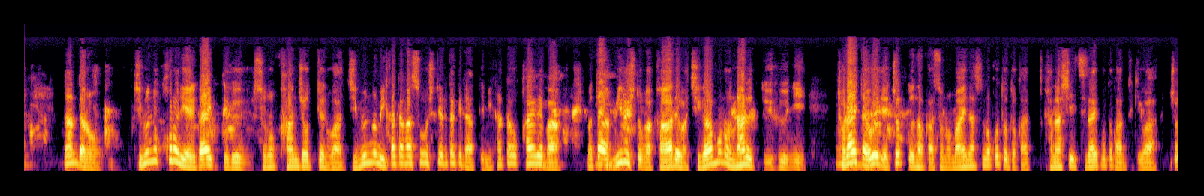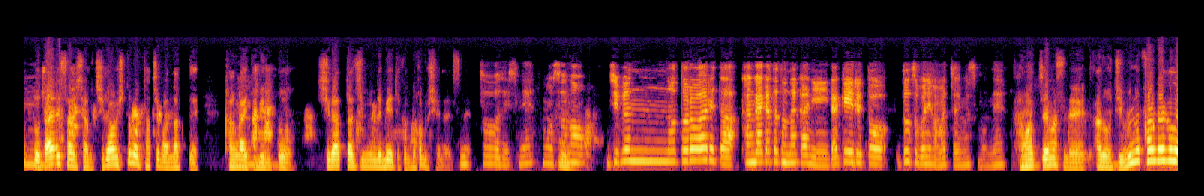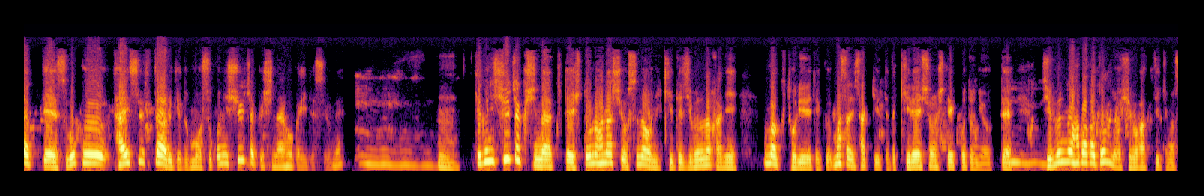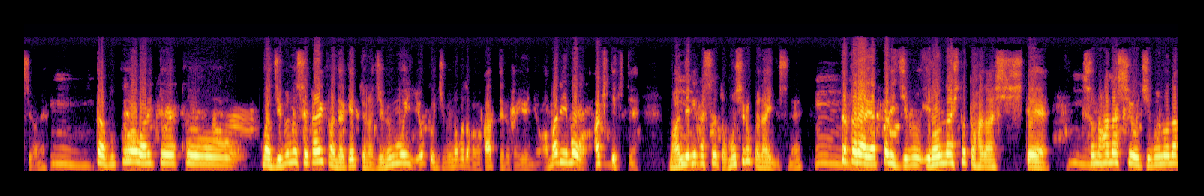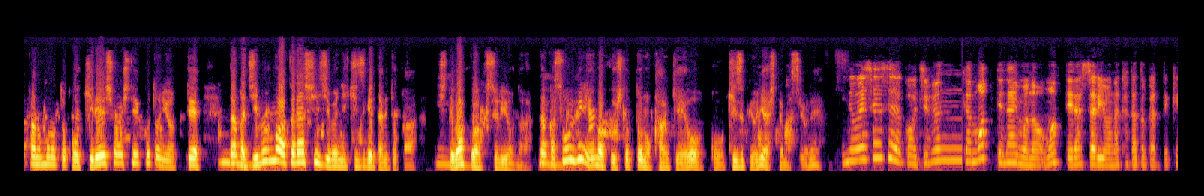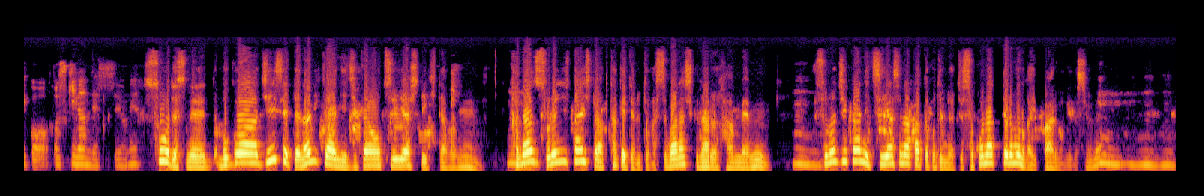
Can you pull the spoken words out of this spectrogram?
なんだろう、自分の心に描いてるその感情っていうのは自分の見方がそうしてるだけであって見方を変えれば、また見る人が変われば違うものになるっていうふうに捉えた上でちょっとなんかそのマイナスのこととか悲しい辛いことがあるときは、ちょっと第三者の違う人の立場になって考えてみると、違った自分で見えてくるのかもしれないですね。そうですね。もうその、自分のとらわれた考え方の中にだけいると、ドツボにはまっちゃいますもんね。ハマっちゃいますね。あの、自分の考え方ってすごく大切であるけども、そこに執着しない方がいいですよね。うんうんうんうん。逆に執着しなくて、人の話を素直に聞いて自分の中にうまく取り入れていく。まさにさっき言ってたキュレーションしていくことによって、うん。自分の幅がどんどん広がっていきますよね。うん。だから僕は割とこう、まあ自分の世界観だけっていうのは自分もよく自分のことが分かってるがゆえに、あまりもう飽きてきて、マンネリ化すると面白くないんですね。うん。だからやっぱり自分、いろんな人と話して、うん、その話を自分の中のものとこう、キュレーションしていくことによって、なんか自分も新しい自分に気づけたりとかしてワクワクするような、なんかそういうふうにうまく人との関係をこう築くようにはしてますよね。井上先生はこう自分が持ってないものを持っていらっしゃるような方とかって結構お好きなんですよね。そうですね。僕は人生って何かに時間を費やしてきた分、必ずそれに対しては長けてるとか素晴らしくなる反面、うん、その時間に費やせなかったことによって損なってるものがいっぱいあるわけですよね。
